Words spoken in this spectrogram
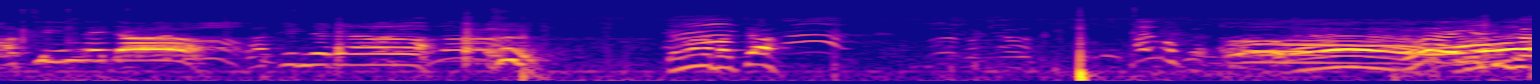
같이 힘내자. 같이 힘내자. 영환아 받자. 아이고. 네 이겼습니다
